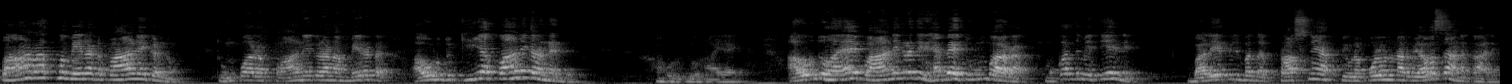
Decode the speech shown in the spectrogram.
පාරක්ම මේ රට පාලනය කරනවා. තුන් පාරක් පාලනය කරා නම් මේ රට අවුරුදු කීයක් පාලනය කරන්නේ නැද්ද? අවුරුදු 6යි. අවුරුදු 6යි පාලනය කරලා තියෙන්නේ. හැබැයි තුන් පාරක්. මොකද්ද මේ තියෙන්නේ? බලය පිළිබඳ ප්‍රශ්නයක් තිබුණා පොළොන්නරුවේ අවසාන කාලේ.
